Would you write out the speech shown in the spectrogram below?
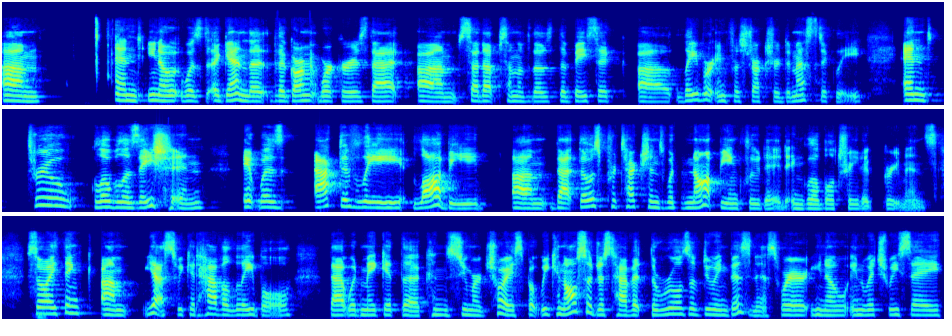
Um, and you know, it was again the the garment workers that um, set up some of those the basic uh, labor infrastructure domestically. And through globalization, it was actively lobbied um, that those protections would not be included in global trade agreements. So. I think, um, yes, we could have a label that would make it the consumer choice. But we can also just have it the rules of doing business where you know in which we say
